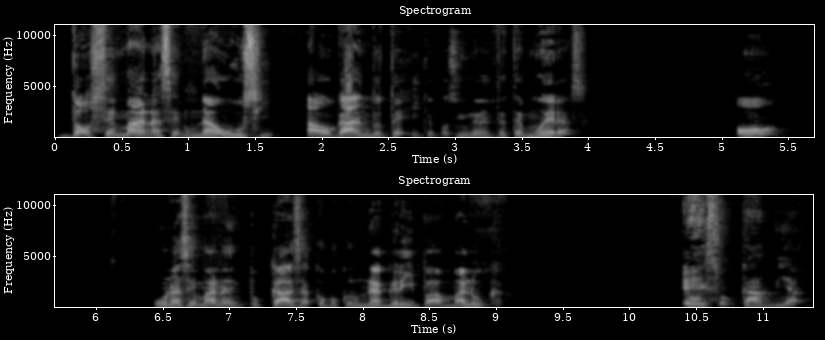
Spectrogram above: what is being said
dos semanas en una UCI ahogándote y que posiblemente te mueras, o una semana en tu casa como con una gripa maluca. Eso cambia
